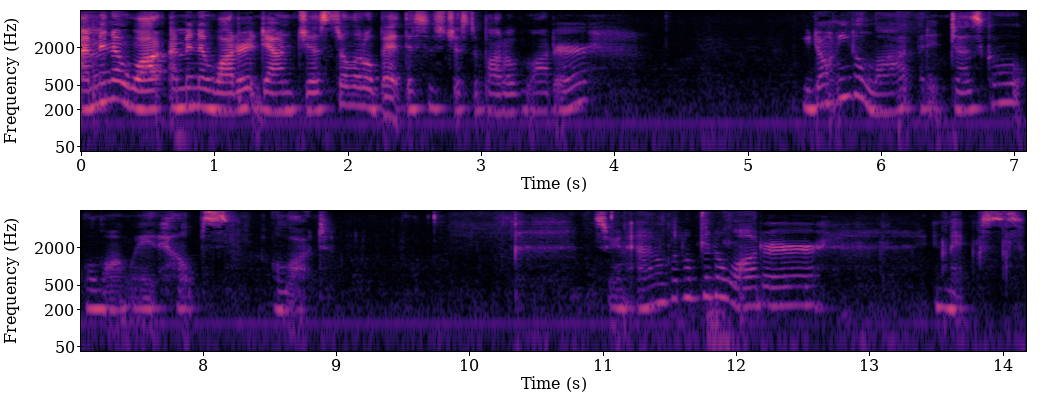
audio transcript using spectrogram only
I'm gonna wa I'm gonna water it down just a little bit. This is just a bottle of water. You don't need a lot, but it does go a long way. It helps a lot. So you're gonna add a little bit of water and mix.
